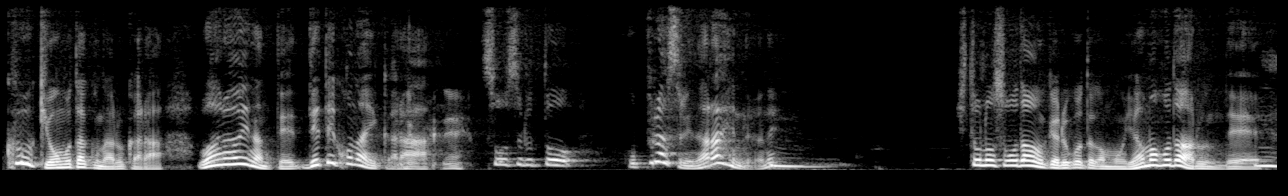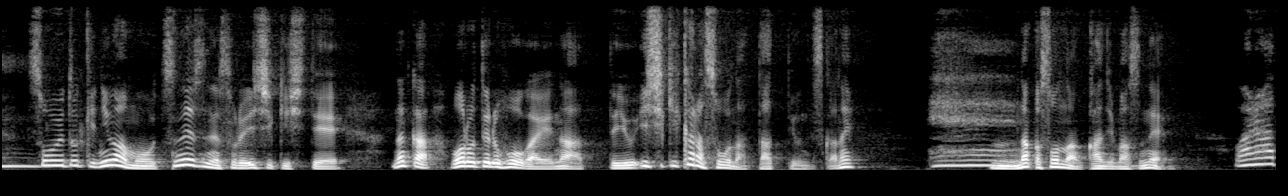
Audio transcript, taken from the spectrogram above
空気重たくなるから笑いなんて出てこないから、ね。そうするとこうプラスにならへんのよね。うん。人の相談を受けることがもう山ほどあるんで、うん。そういう時にはもう常々それ意識して、なんか笑ってる方がええなっていう意識からそうなったっていうんですかね。うん、なんかそんなん感じますね。笑っ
